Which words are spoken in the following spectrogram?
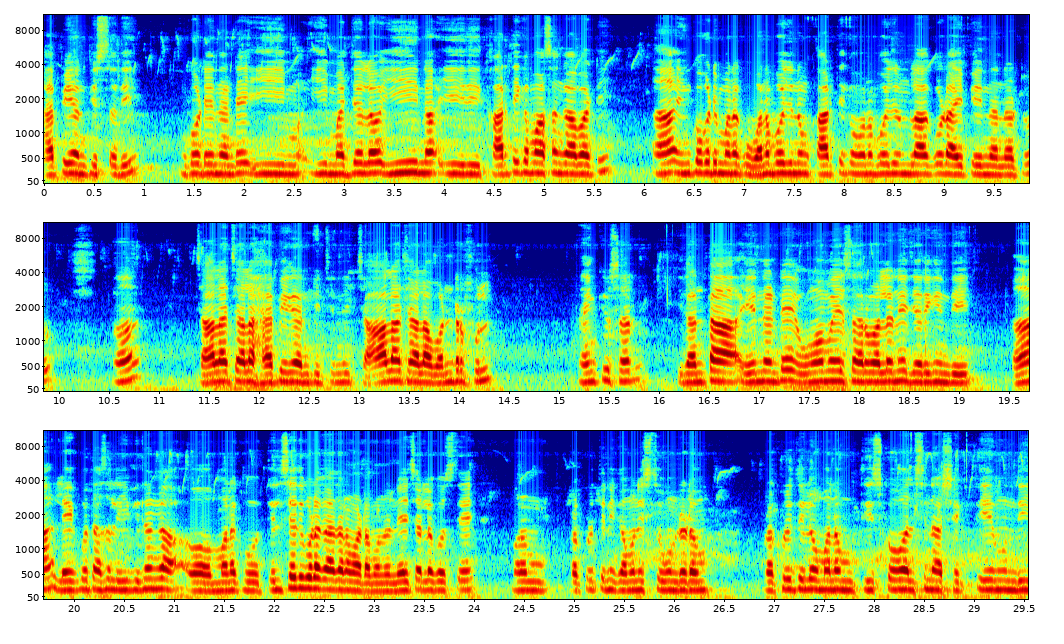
హ్యాపీ అనిపిస్తుంది. ఇంకోటి ఏంటంటే ఈ ఈ మధ్యలో ఈ ఇది కార్తీక మాసం కాబట్టి ఇంకొకటి మనకు వనభోజనం కార్తీక వనభోజనం లాగా కూడా అయిపోయింది అన్నట్టు. చాలా చాలా హ్యాపీగా అనిపించింది. చాలా చాలా వండర్ఫుల్. థ్యాంక్ యూ సార్. ఇదంతా ఏంటంటే ఉమామయ్య సార్ వల్లనే జరిగింది. లేకపోతే అసలు ఈ విధంగా మనకు తెలిసేది కూడా కాదనమాట మనం నేచర్లోకి వస్తే మనం ప్రకృతిని గమనిస్తూ ఉండడం ప్రకృతిలో మనం తీసుకోవాల్సిన శక్తి ఏముంది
